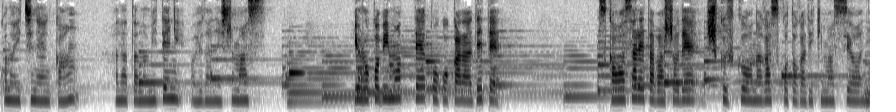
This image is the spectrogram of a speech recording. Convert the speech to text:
この1年間あなたの御手にお委ねします。喜び持ってここから出て使わされた場所で祝福を流すことができますように。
